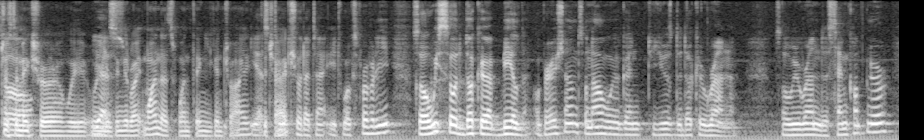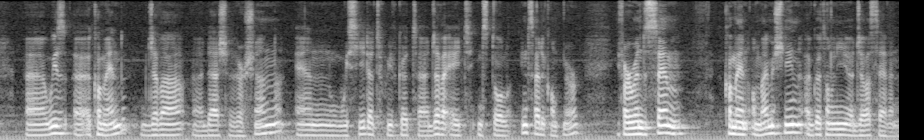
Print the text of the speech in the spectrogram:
Just so to make sure we, are yes. using the right one, that's one thing you can try yes, to check. to make sure that uh, it works properly. So we saw the Docker build operation, so now we're going to use the Docker run. So we run the same container uh, with a command, java uh, dash version, and we see that we've got uh, Java 8 installed inside the container. If I run the same command on my machine, I've got only Java 7.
